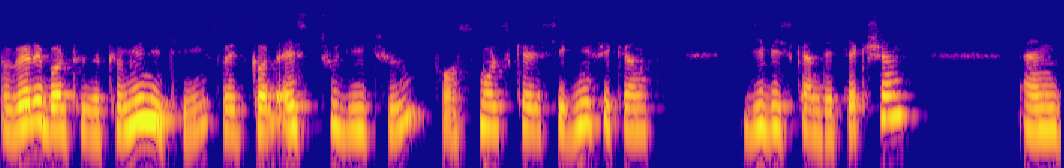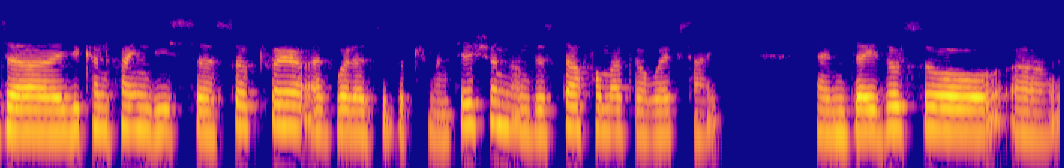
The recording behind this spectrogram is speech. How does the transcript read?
available to the community. So it's called S2D2 for small scale significant DB scan detection. And uh, you can find this uh, software as well as the documentation on the StarFormMapper website. And there is also uh,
